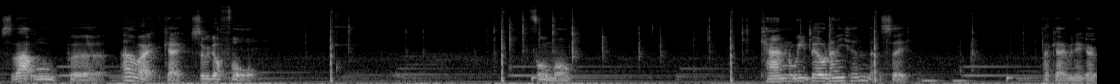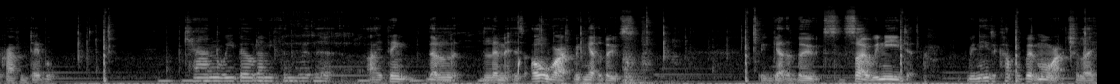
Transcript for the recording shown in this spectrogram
So that will put... Oh, right, okay. So we got four. Four more. Can we build anything? Let's see. Okay, we need to go crafting table. Can we build anything with it? I think the li limit is... Oh, right, we can get the boots. We can get the boots. So we need... We need a couple bit more, actually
